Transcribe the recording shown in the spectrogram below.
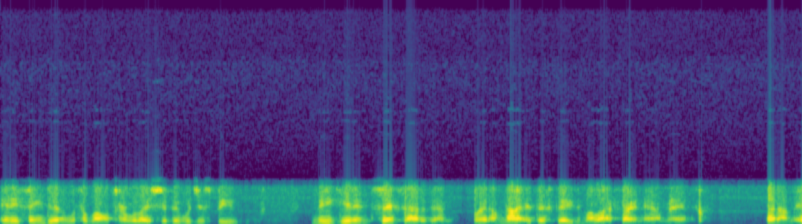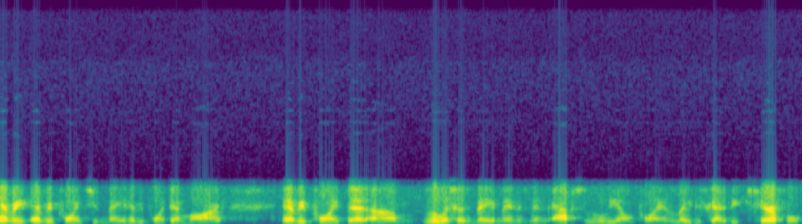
anything dealing with a long term relationship. It would just be me getting sex out of them. But I'm not at that stage in my life right now, man. But um, every every point you made, every point that Marv, every point that um, Lewis has made, man, has been absolutely on point. And ladies got to be careful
